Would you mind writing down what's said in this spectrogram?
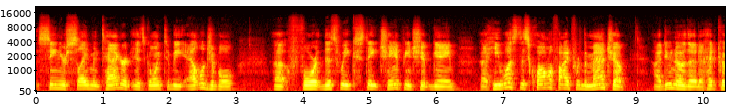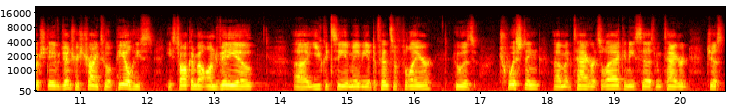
senior Slade McTaggart is going to be eligible uh, for this week's state championship game. Uh, he was disqualified from the matchup. I do know that uh, head coach David Gentry is trying to appeal. He's he's talking about on video. Uh, you could see maybe a defensive player who is twisting uh, McTaggart's leg, and he says McTaggart just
